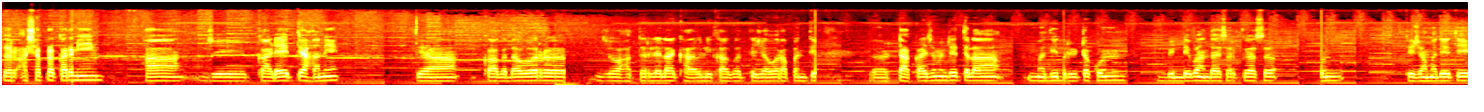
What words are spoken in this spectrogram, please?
तर अशा प्रकारे मी हा जे काड्या आहेत त्या हाने त्या कागदावर जो हातरलेला आहे खाली कागद त्याच्यावर आपण ते टाकायचं. म्हणजे त्याला मध्ये दरी टाकून बिंडे बांधायसारखं असं त्याच्यामध्ये ते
